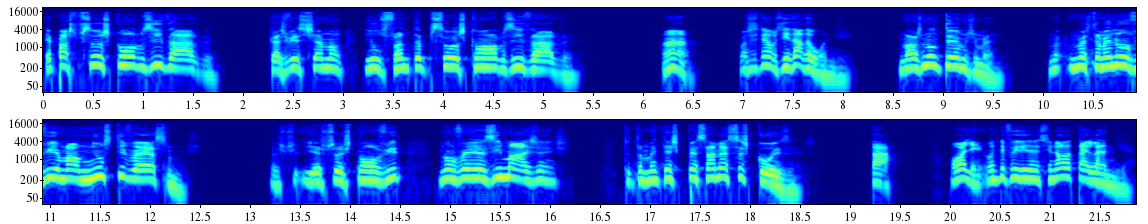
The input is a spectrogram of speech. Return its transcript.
é para as pessoas com obesidade. Porque às vezes chamam elefante a pessoas com obesidade. Ah, vocês têm obesidade aonde? Nós não temos, mano. Ma- Mas também não havia mal nenhum se tivéssemos. E as pessoas que estão a ouvir não veem as imagens. Tu também tens que pensar nessas coisas. Tá. Olhem, ontem foi Dia Nacional da Tailândia.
